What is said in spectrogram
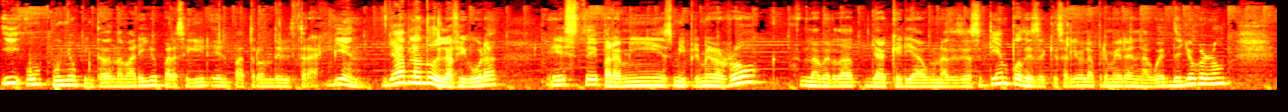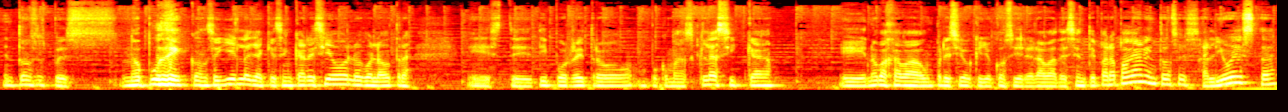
y un puño pintado en amarillo para seguir el patrón del traje. Bien, ya hablando de la figura, este para mí es mi primero Rogue la verdad ya quería una desde hace tiempo, desde que salió la primera en la web de Juggernaut. Entonces pues no pude conseguirla ya que se encareció. Luego la otra, este tipo retro, un poco más clásica. Eh, no bajaba a un precio que yo consideraba decente para pagar, entonces salió esta.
